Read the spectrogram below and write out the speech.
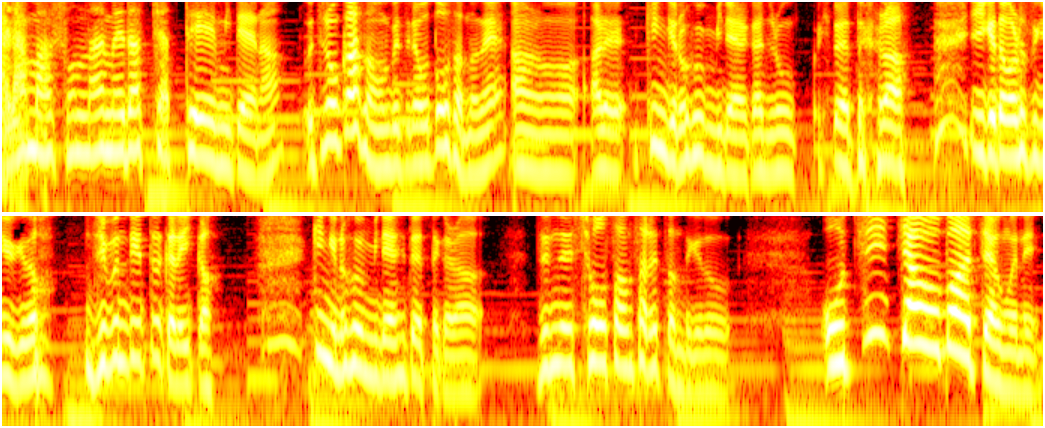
あらまあそんな目立っちゃってみたいな。うちのお母さんも別にお父さんのねあのあれ金魚の糞みたいな感じの人やったから 言い方悪すぎるけど自分で言ってたからいいか。金魚の糞みたいな人やったから全然称賛されてたんだけどおじいちゃんおばあちゃんはね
